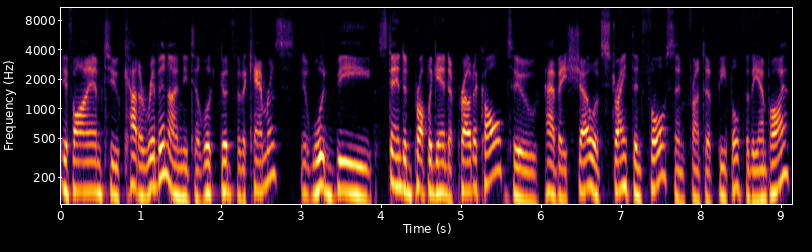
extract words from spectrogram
If I am to cut a ribbon, I need to look good for the cameras. It would be standard propaganda protocol to have a show of strength and force in front of people for the Empire.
